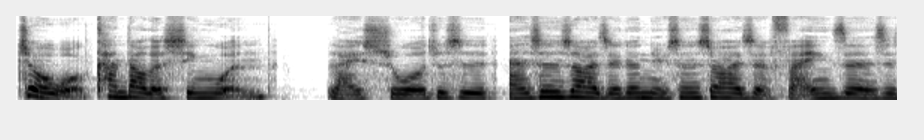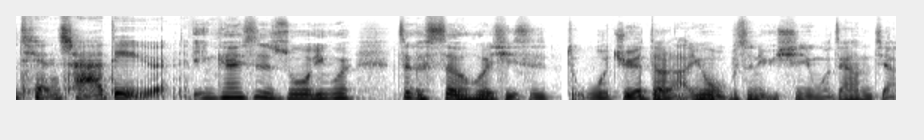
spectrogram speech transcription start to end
就我看到的新闻。来说，就是男生受害者跟女生受害者反应真的是天差地远。应该是说，因为这个社会其实，我觉得啦，因为我不是女性，我这样讲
